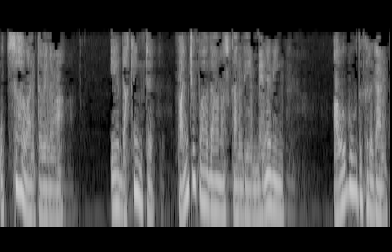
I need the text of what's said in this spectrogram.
උත්සාහවන්ත වෙනවා. එය දකින්ට පංච උපාදානස්කන්ධයේ මනවින් අවබෝධ කරගන්නට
